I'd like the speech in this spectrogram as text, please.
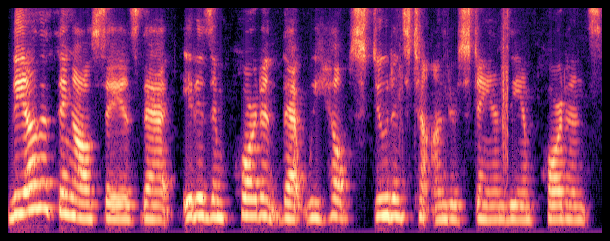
The other thing I'll say is that it is important that we help students to understand the importance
